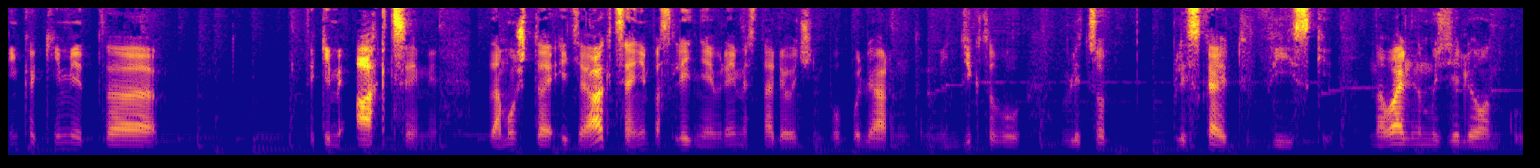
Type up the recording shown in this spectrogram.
и какими-то такими акциями. Потому что эти акции, они в последнее время стали очень популярны. Там Венедиктову в лицо плескают виски, Навальному зеленку,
